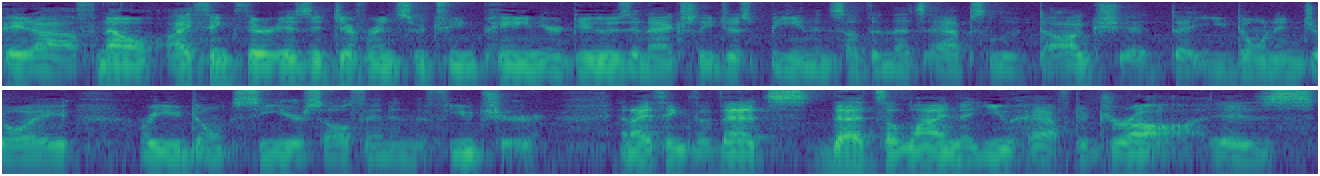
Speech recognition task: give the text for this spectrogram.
paid off. Now, I think there is a difference between paying your dues and actually just being in something that's absolute dog shit that you don't enjoy or you don't see yourself in in the future. And I think that that's that's a line that you have to draw is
